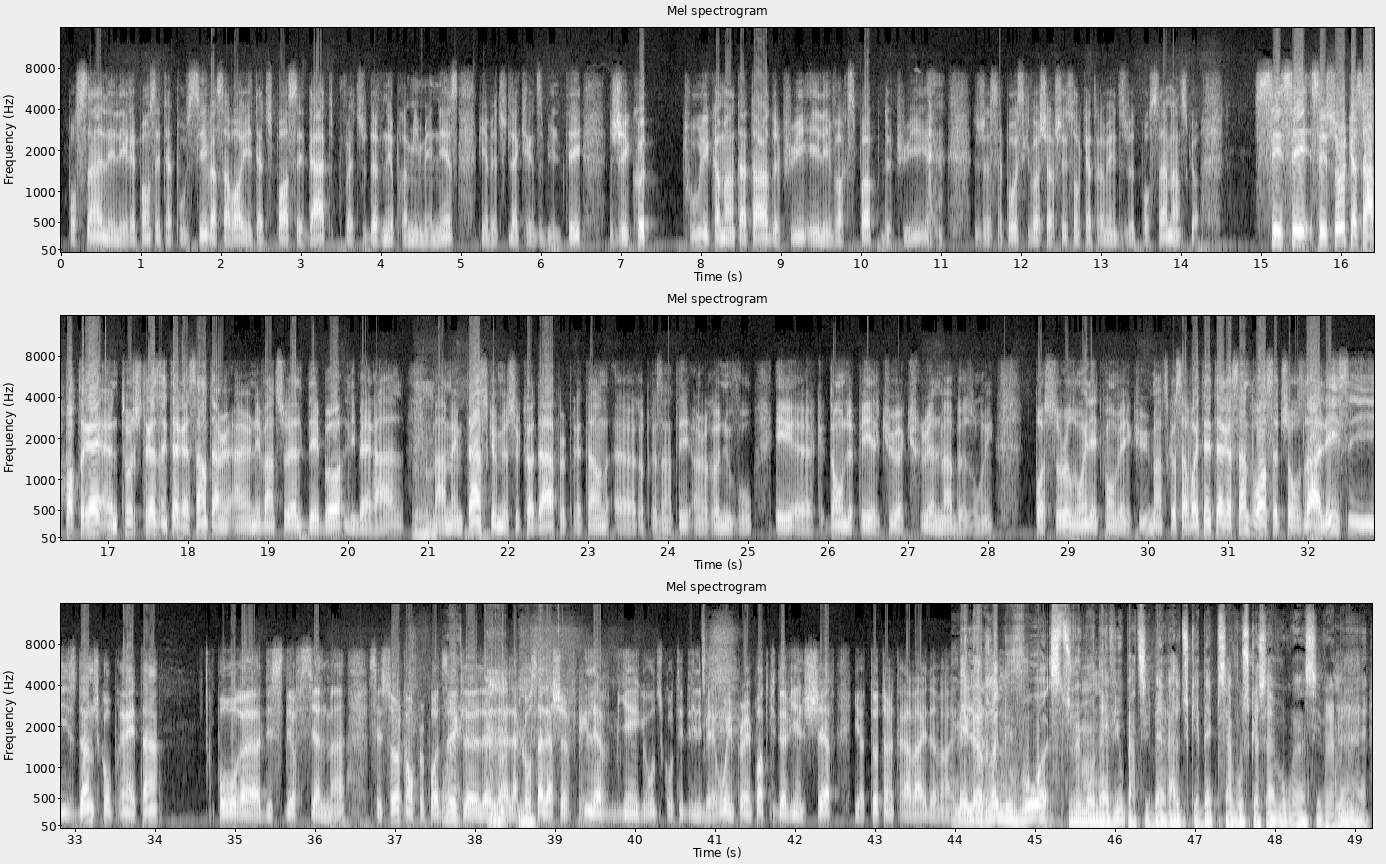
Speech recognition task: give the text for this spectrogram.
les, les réponses étaient positives, à savoir, il était-tu passé date, pouvais-tu devenir premier ministre, puis avait-tu de la crédibilité? J'écoute tous les commentateurs depuis et les Vox Pop depuis. je ne sais pas ce qu'il va chercher son 98% mais en tout cas, c'est- sûr que ça apporterait une touche très intéressante à un, à un éventuel débat libéral, mais en même temps, est-ce que M. Coder peut prétendre euh, représenter un renouveau et euh, dont le PLQ a cruellement besoin? Pas sûr, loin d'être convaincu, mais en tout cas, ça va être intéressant de voir cette chose-là aller. Il, il se donne jusqu'au printemps pour euh, décider officiellement. C'est sûr qu'on peut pas dire que le- le- la, la course à la chefferie lève bien gros du côté des libéraux et peu importe qui devient le chef, il y a tout un travail devant lui. Mais le renouveau, si tu veux mon avis, au Parti libéral du Québec, puis ça vaut ce que ça vaut, hein, c'est vraiment... Euh,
